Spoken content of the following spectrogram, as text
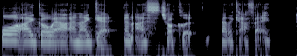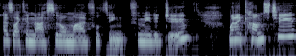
or I go out and I get an iced chocolate at a cafe as like a nice little mindful thing for me to do. When it comes to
